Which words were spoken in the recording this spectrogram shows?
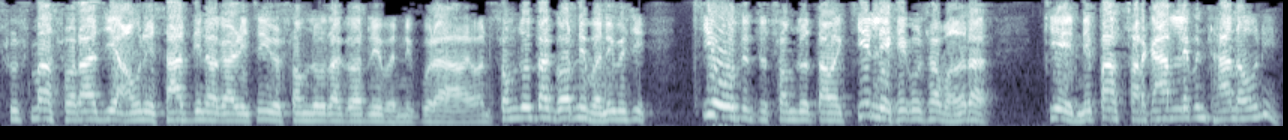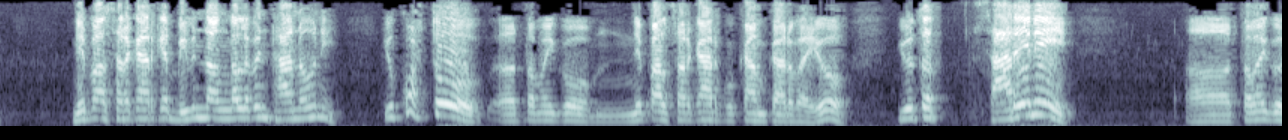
सुषमा स्वराजी आउने सात दिन अगाडि चाहिँ यो सम्झौता गर्ने भन्ने कुरा आयो। अनि सम्झौता गर्ने भनेपछि के हो त्यो सम्झौतामा? के लेखेको छ भनेर के नेपाल सरकारले पनि थाहा नहुने? नेपाल सरकारका विभिन्न अङ्गलाई पनि थाहा नहुने? यो कस्तो तपाईँको नेपाल सरकारको काम कारवाही हो? यो त साह्रै नै तपाईँको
